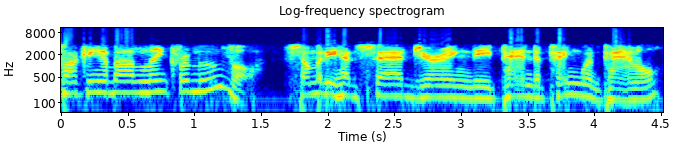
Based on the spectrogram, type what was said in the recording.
talking about link removal somebody had said during the Panda Penguin panel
